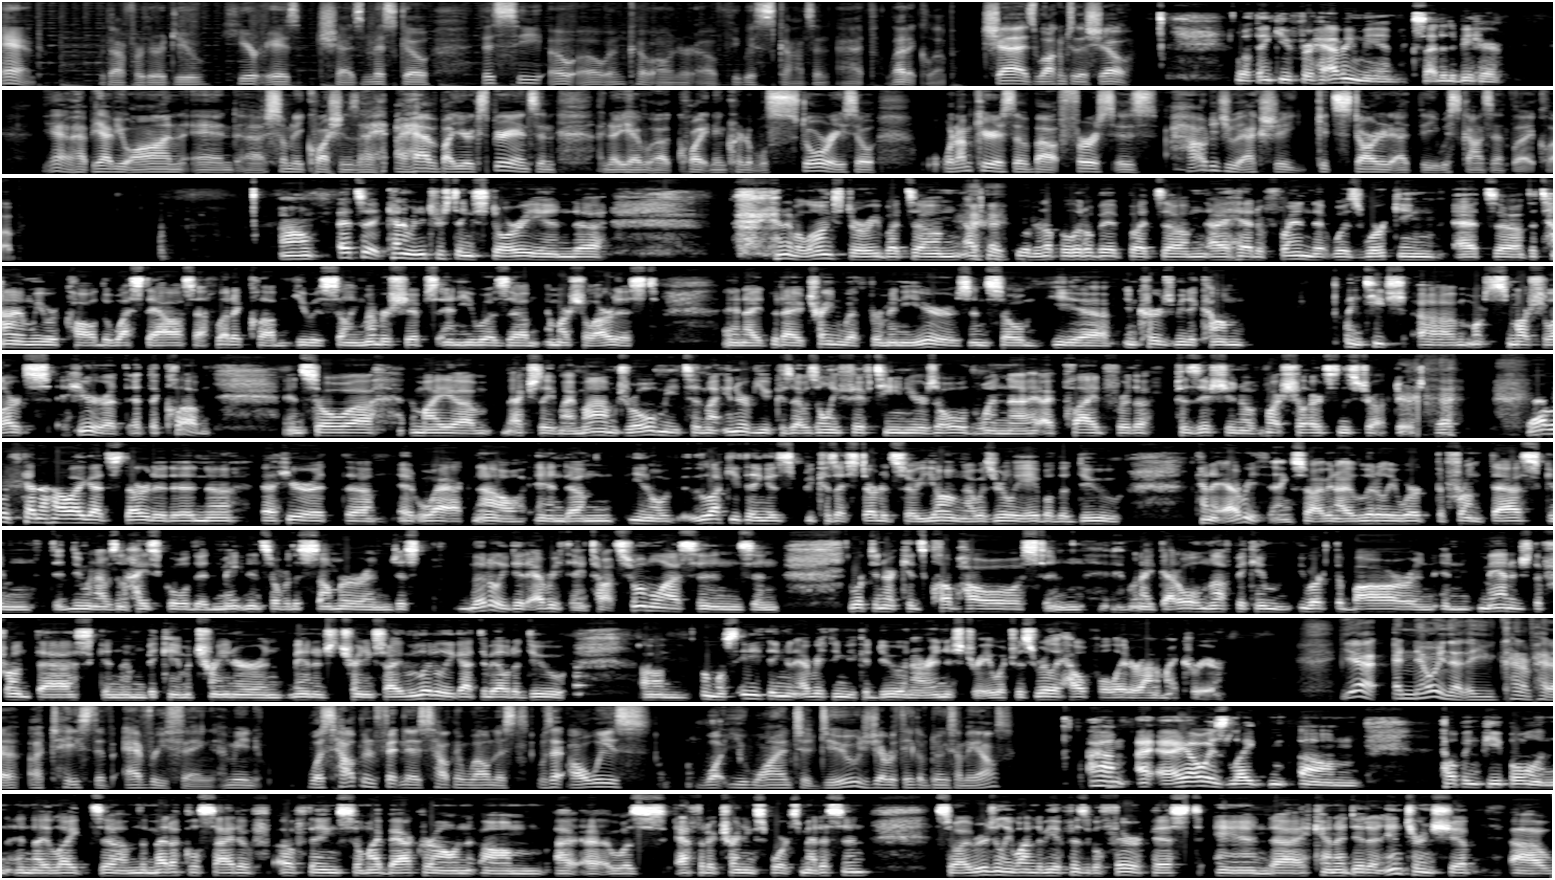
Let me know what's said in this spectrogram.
And without further ado, here is Ches Misko, the COO and co owner of the Wisconsin Athletic Club. Ches, welcome to the show. Well, thank you for having me. I'm excited to be here. Yeah, happy to have you on, and uh, so many questions I, I, have about your experience, and I know you have uh, quite an incredible story. So, what I'm curious about first is how did you actually get started at the Wisconsin Athletic Club? Um, that's a kind of an interesting story, and uh, kind of a long story, but um, to it up a little bit. But um, I had a friend that was working at uh, the time we were called the West Allis Athletic Club. He was selling memberships, and he was um, a martial artist, and I that I trained with for many years. And so he uh, encouraged me to come and teach uh, martial arts here at, at the club. And so uh, my um, actually my mom drove me to my interview because I was only 15 years old when I applied for the position of martial arts instructor. So that was kind of how I got started in uh, here at uh, at WAC now. And um, you know, the lucky thing is because I started so young, I was really able to do kind of everything. So I mean, I literally worked the front desk and did when I was in high school, did maintenance over the summer, and just literally did everything. Taught swim lessons and worked in our kids' clubhouse. And when I got old enough, became worked the bar and, and managed the front desk, and then became a trainer and managed training. So I literally got to be able to do um, almost anything and everything you could do in our industry, which was really helpful later on in my career. Yeah, and knowing that, that you kind of had a, a taste of everything. I mean, was health and fitness, health and wellness, was that always what you wanted to do? Did you ever think of doing something else? Um, I, I, always liked um, helping people, and, and I liked um, the medical side of, of things. So my background, um, I, I, was athletic training, sports medicine. So I originally wanted to be a physical therapist, and I kind of did an internship uh,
